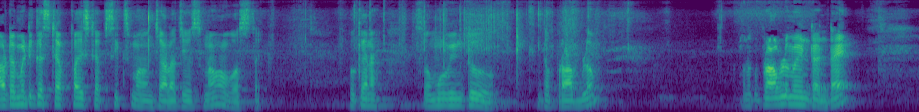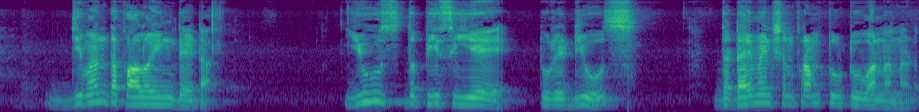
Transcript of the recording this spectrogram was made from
ఆటోమేటిక్గా స్టెప్ ఫైవ్ స్టెప్ సిక్స్ మనం చాలా చేస్తున్నాం అవి వస్తాయి. ఓకేనా? So moving to the problem మనకు ప్రాబ్లం ఏంటంటే given the following data use the PCA to reduce the dimension from two to one అన్నాడు.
